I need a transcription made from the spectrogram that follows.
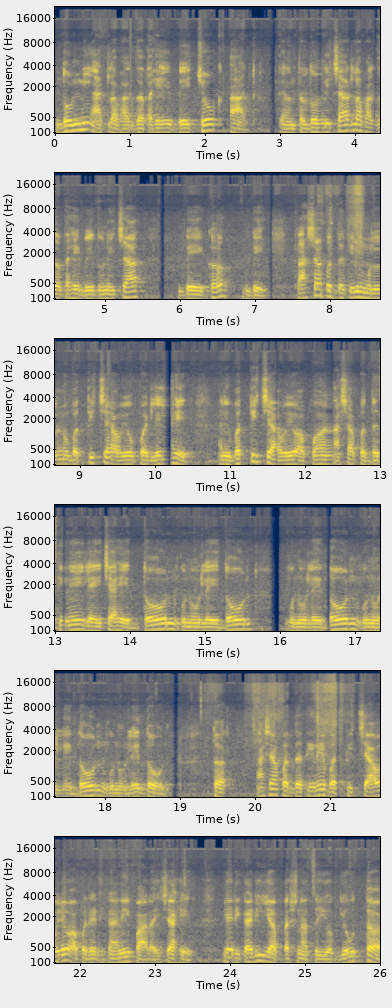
दोन्ही आठला भाग जात आहे. बे चोक आठ. त्यानंतर दोन्ही चारला भाग जात आहे. बे दोन्ही चार. बे एक बे. तर अशा पद्धतीने मुलांना बत्तीसचे अवयव पडलेले आहेत. आणि बत्तीसचे अवयव आपण अशा पद्धतीने लिहायचे आहेत. दोन गुणुले दोन गुणुले दोन गुणुले दोन गुणुले दोन. तर अशा पद्धतीने बत्तीसचे अवयव आपण या ठिकाणी पाडायचे आहेत. या ठिकाणी या प्रश्नाचं योग्य उत्तर.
